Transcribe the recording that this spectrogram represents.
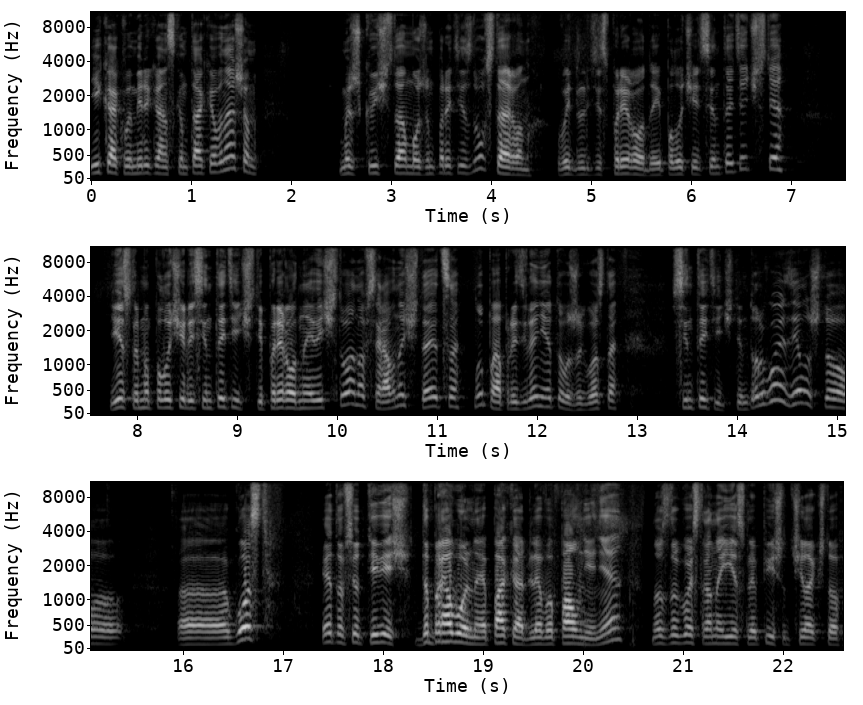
и как в американском, так и в нашем, мы же к веществам можем пройти с двух сторон, выделить из природы и получить синтетические – если мы получили синтетические природные вещества, оно все равно считается, ну, по определению этого же ГОСТа, синтетическим. Другое дело, что э, ГОСТ – это все-таки вещь добровольная пока для выполнения, но, с другой стороны, если пишет человек, что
